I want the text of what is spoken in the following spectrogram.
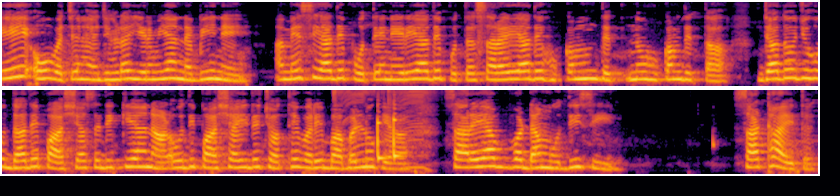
ਇਹ ਉਹ ਵਚਨ ਹੈ ਜਿਹੜਾ ਯਿਰਮੀਆ ਨਬੀ ਨੇ ਅਮੇਸੀਆ ਦੇ ਪੋਤੇ ਨੇਰੀਆ ਦੇ ਪੁੱਤਰ ਸਰਈਆ ਦੇ ਹੁਕਮ ਦਿੱਤ- ਨੂੰ ਹੁਕਮ ਦਿੱਤਾ, ਜਦੋਂ ਯਹੂਦਾ ਦੇ ਪਾਤਸ਼ਾਹ ਸਦਿਕੀਆ ਨਾਲ ਉਹਦੀ ਪਾਤਸ਼ਾਹੀ ਦੇ ਚੌਥੇ ਵਰੇ ਬਾਬਲ ਨੂੰ ਕਿਹਾ ਸਰਈਆ ਵੱਡਾ ਮੋਦੀ ਸੀ। 60 ਆਇਤ,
